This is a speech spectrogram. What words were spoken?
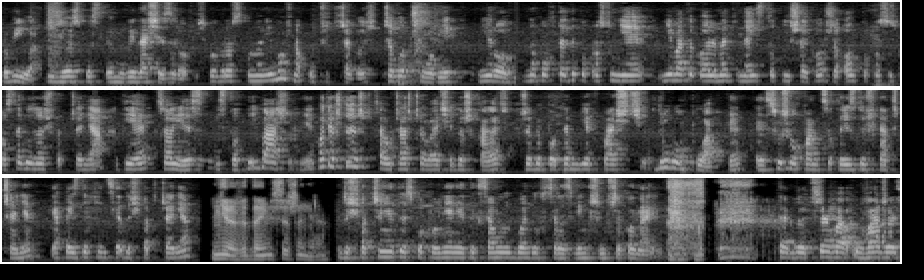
robiła. I w związku z tym mówię, da się zrobić. Po prostu no nie można uczyć czegoś, czego człowiek nie robi no bo wtedy po prostu nie, nie ma tego elementu najistotniejszego, że on po prostu z własnego doświadczenia wie, co jest istotne i ważne. Nie? Chociaż też cały czas trzeba się doszkalać, żeby potem nie wpaść w drugą pułapkę. E, słyszał Pan, co to jest doświadczenie? Jaka jest definicja doświadczenia? Nie, wydaje mi się, że nie. Doświadczenie to jest popełnianie tych samych błędów z coraz większym przekonaniem. Także trzeba uważać,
